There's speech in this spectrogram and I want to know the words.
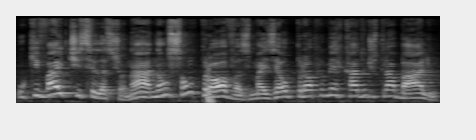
o que vai te selecionar não são provas, mas é o próprio mercado de trabalho.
